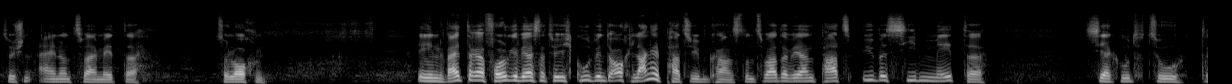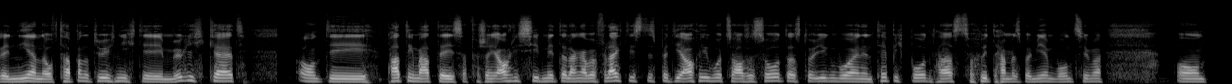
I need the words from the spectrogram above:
zwischen 1 und 2 Meter zu lochen. In weiterer Folge wäre es natürlich gut, wenn du auch lange Putts üben kannst. Und zwar, da wären Putts über 7 Meter sehr gut zu trainieren. Oft hat man natürlich nicht die Möglichkeit und die Puttingmatte ist wahrscheinlich auch nicht 7 Meter lang, aber vielleicht ist es bei dir auch irgendwo zu Hause so, dass du irgendwo einen Teppichboden hast, so wie damals bei mir im Wohnzimmer und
